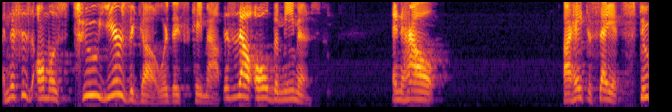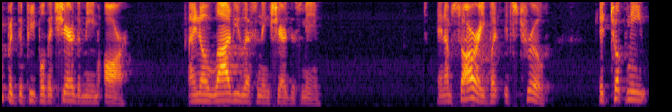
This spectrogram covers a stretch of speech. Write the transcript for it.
and this is almost two years ago where this came out. This is how old the meme is. And how, I hate to say it, stupid the people that share the meme are. I know a lot of you listening shared this meme. And I'm sorry, but it's true. It took me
